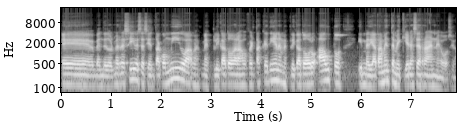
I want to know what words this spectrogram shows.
eh, el vendedor me recibe, se sienta conmigo, me, me, explica todas las ofertas que tiene, me explica todos los autos, inmediatamente me quiere cerrar el negocio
